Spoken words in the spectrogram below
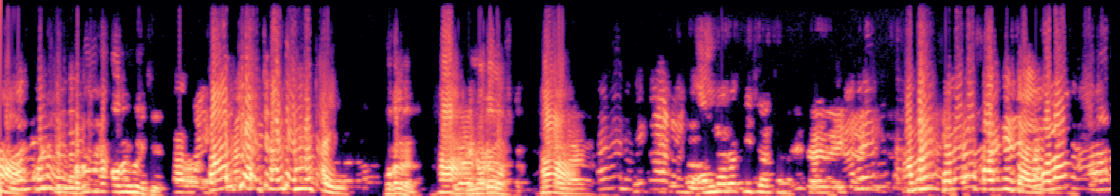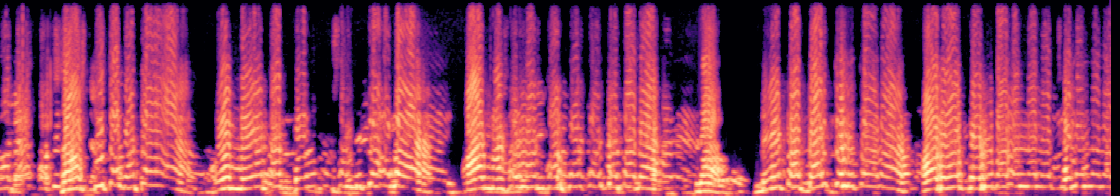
হ্যাঁ। কবে হয়েছে? কালকে হয়েছে কালকে অন্য টাইম সকালবেলা? হ্যাঁ। নটা দশটা। হ্যাঁ। আপনারা কি চাইছেন আমার ছেলেরা শান্তি চাই বলো শাস্তি তো বটে ওই মেয়েটার পরিবেশন দিতে হবে আর মাসের মাস পর পর পয়সা পাবে না মেয়েটার দায়িত্ব নিতে হবে আর ওই পরিবারের নামে ছেলের নামে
